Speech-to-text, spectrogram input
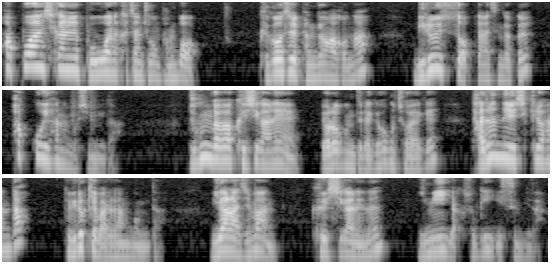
확보한 시간을 보호하는 가장 좋은 방법, 그것을 변경하거나 미룰 수 없다는 생각을 확고히 하는 것입니다. 누군가가 그 시간에 여러분들에게 혹은 저에게 다른 일을 시키려 한다? 그럼 이렇게 말을 하는 겁니다. 미안하지만 그 시간에는 이미 약속이 있습니다.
